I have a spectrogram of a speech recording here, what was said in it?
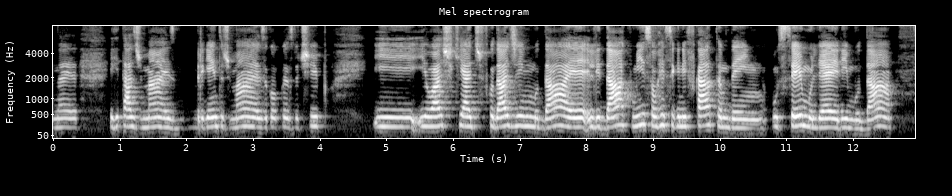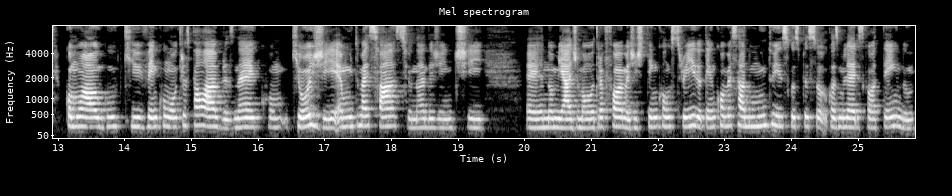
né, irritado demais, briguenta demais, alguma coisa do tipo. E, e, eu acho que a dificuldade em mudar é lidar com isso, ou ressignificar também o ser mulher e mudar como algo que vem com outras palavras, né? Com, que hoje é muito mais fácil, né, da gente é, nomear de uma outra forma. A gente tem construído, eu tenho conversado muito isso com as pessoas, com as mulheres que eu atendo,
